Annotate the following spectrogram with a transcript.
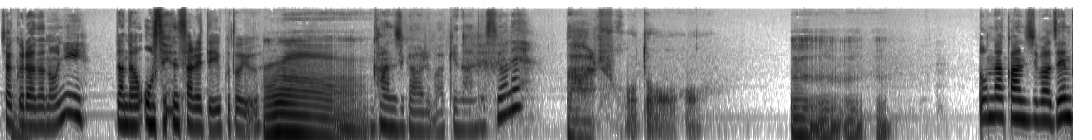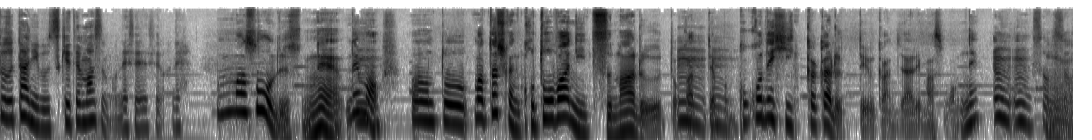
チャクラなのに、だんだん汚染されていくという。感じがあるわけなんですよね。なるほど。うんうんうんそんな感じは全部歌にぶつけてますもんね先生はね。うん。まあそうですね。でも、うん、とまあ確かに言葉に詰まるとかってやっうんうんぱここで引っかかるっていう感じありますもんね。うんうんそうそうそう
